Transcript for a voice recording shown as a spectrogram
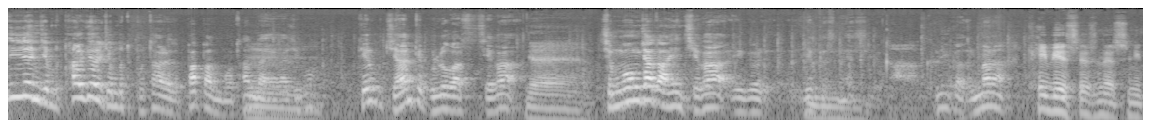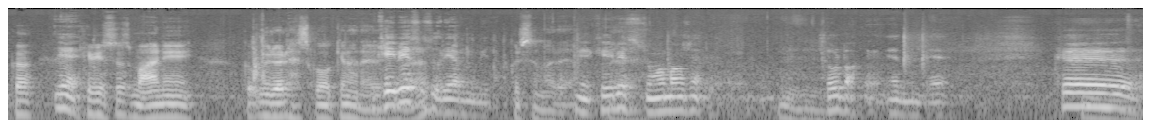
1년 전부터, 8개월 전부터 부탁을 해도 바빠서 못한다 음. 해가지고, 결국 저한테 불러가서 제가, 예. 전공자도 아닌 제가 이걸 엮어서 냈어요. 아, 그러니까 얼마나, KBS에서 냈으니까 예, KBS에서 많이 그 의뢰를 했을 것 같긴 하네요. KBS에서 의뢰합니다. 글쎄 말이에요. 예, KBS 중앙방송 음. 서울방송 했는데, 그,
